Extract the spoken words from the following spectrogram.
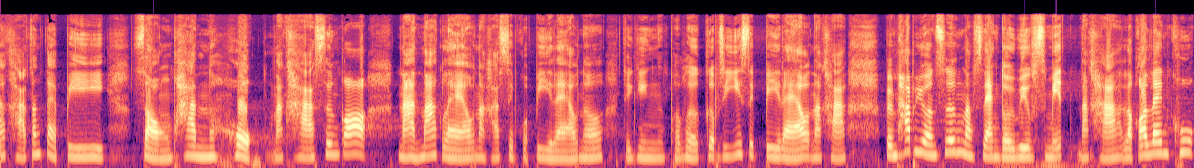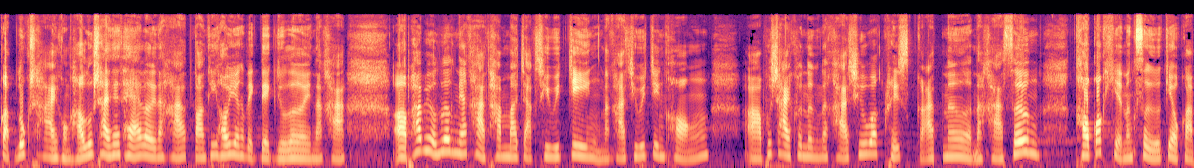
นะคะตั้งแต่ปี 2006 นะคะ ซึ่งก็นานมากแล้วนะคะ 10 กว่าปีแล้วเนอะจริงๆเผลอๆเกือบจะ 20 ปีแล้วนะคะ เป็นภาพยนตร์ซึ่งนำแสดงโดยวิลสมิธนะคะ แล้วก็เล่นคู่กับลูกชายของเขาลูกชายแท้ๆเลยนะคะ ตอนที่เขายังเด็กๆอยู่เลยนะคะภาพยนตร์เรื่องนี้ค่ะทำมาจากชีวิตจริงนะคะ ชีวิตจริงของเอ่อผู้ชายคนหนึ่งนะคะ ชื่อว่าคริสการ์ดเนอร์นะคะ ซึ่งเขาก็เขียนหนังสือเกี่ยวกับ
